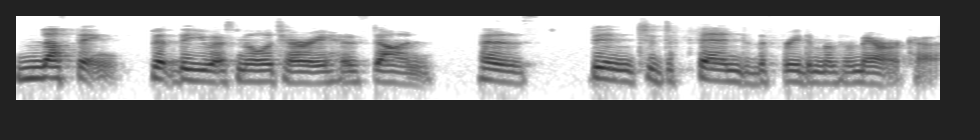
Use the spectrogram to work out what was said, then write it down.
nothing that the US military has done has been to defend the freedom of America.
